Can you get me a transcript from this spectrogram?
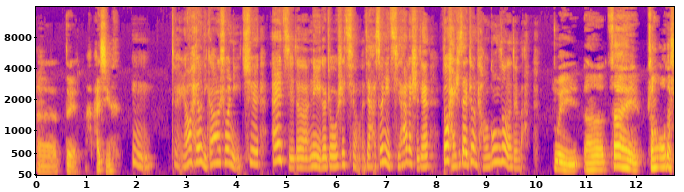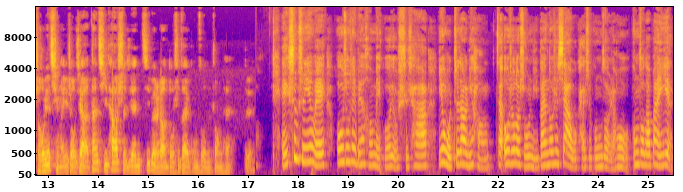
呃，对，还行。嗯，对。然后还有你刚刚说你去埃及的那一个周是请了假，所以你其他的时间都还是在正常工作的，对吧？对，呃，在中欧的时候也请了一周假，但其他时间基本上都是在工作的状态。对。哎，是不是因为欧洲那边和美国有时差？因为我知道你好像在欧洲的时候，你一般都是下午开始工作，然后工作到半夜，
